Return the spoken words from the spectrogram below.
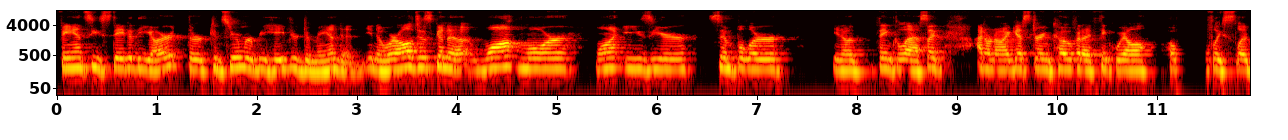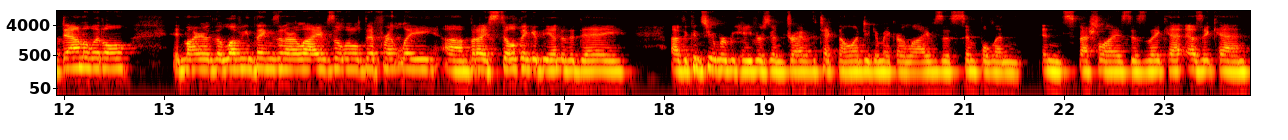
fancy state of the art they're consumer behavior demanded you know we're all just going to want more want easier simpler you know think less i i don't know i guess during covid i think we all hopefully slowed down a little admire the loving things in our lives a little differently um, but i still think at the end of the day uh, the consumer behavior is going to drive the technology to make our lives as simple and and specialized as they can as it can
